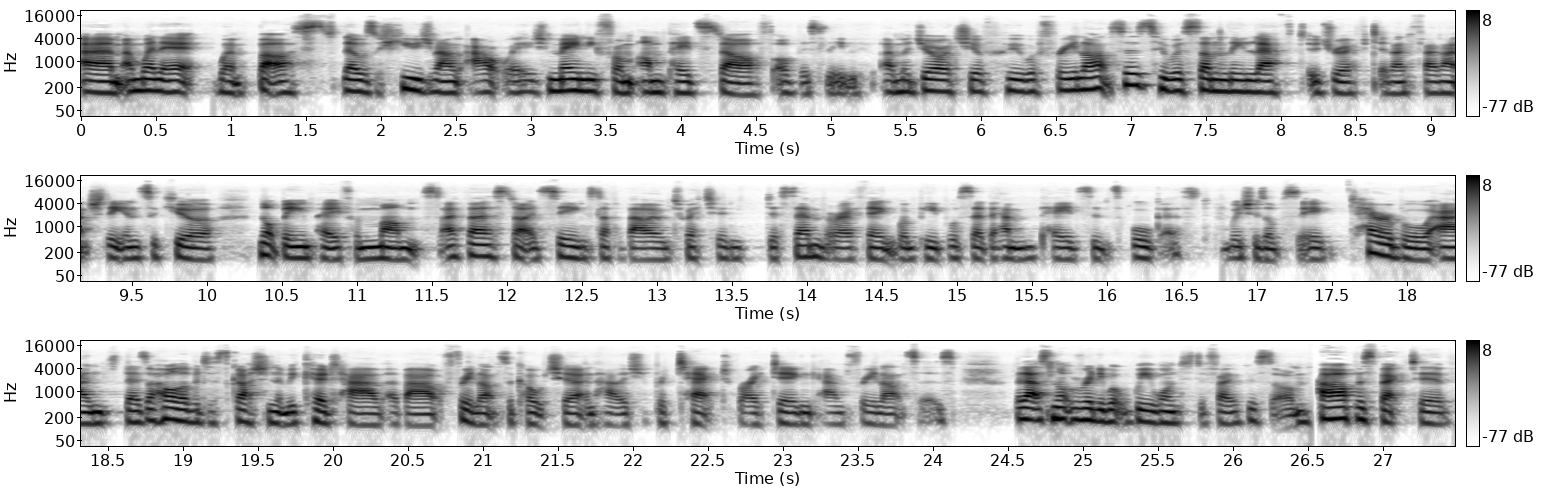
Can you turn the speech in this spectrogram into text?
um, and when it went bust, there was a huge amount of outrage, mainly from unpaid staff, obviously, a majority of who were freelancers who were suddenly left adrift and financially insecure, not being paid for months. I first started seeing stuff about it on Twitter in December, I think, when people said they hadn't been paid since August, which is obviously. And there's a whole other discussion that we could have about freelancer culture and how we should protect writing and freelancers. But that's not really what we wanted to focus on. Our perspective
